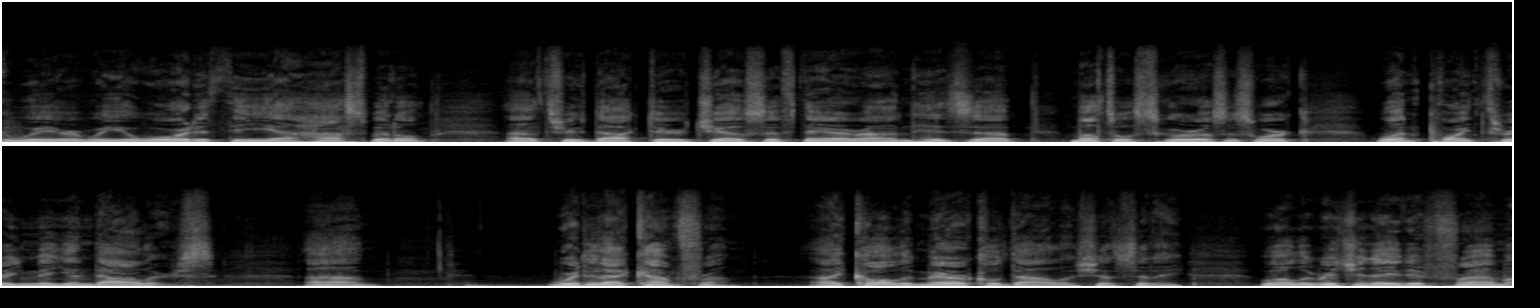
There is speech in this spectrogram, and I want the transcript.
where we awarded the uh, hospital uh, through Dr. Joseph there on his uh, multiple sclerosis work, 1.3 million dollars. Uh, where did that come from? I called it miracle dollars yesterday. Well, originated from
